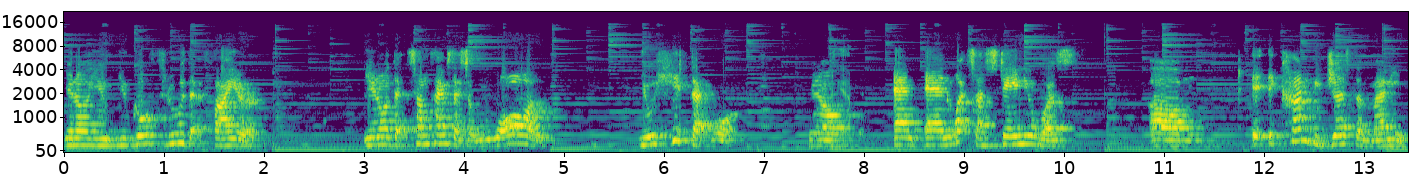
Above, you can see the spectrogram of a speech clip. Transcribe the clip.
You know, you you go through that fire you know that sometimes there's a wall you hit that wall you know yeah. and and what sustained you was um, it, it can't be just the money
